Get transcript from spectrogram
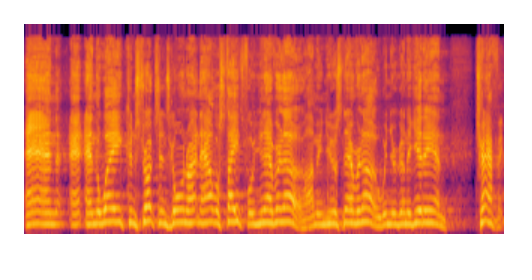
And, and, the way construction's going right now with Statesville, you never know. I mean, you just never know when you're going to get in traffic.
